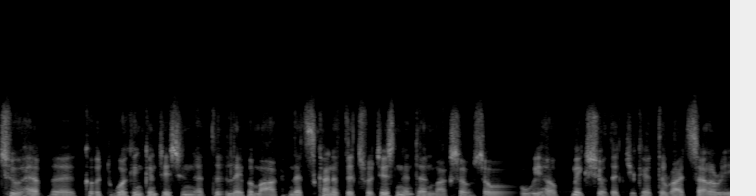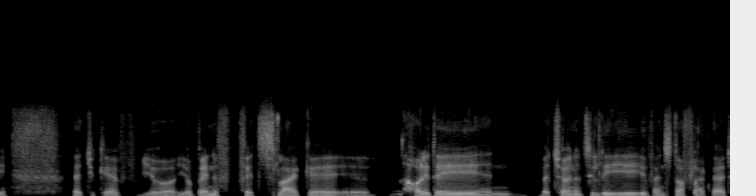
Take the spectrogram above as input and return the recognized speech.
to have a good working condition at the labor market. And that's kind of the tradition in Denmark. So, so we help make sure that you get the right salary, that you get your, your benefits like a holiday and maternity leave and stuff like that.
